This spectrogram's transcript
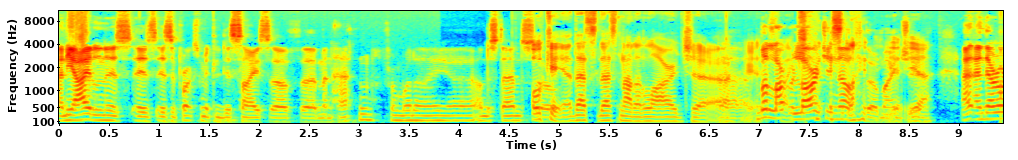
And the island is, is, is approximately the size of uh, Manhattan, from what I uh, understand. So, okay, yeah, that's that's not a large. Uh, but lar- like- large enough, like- though, mind yeah, you. Yeah, And, and there are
